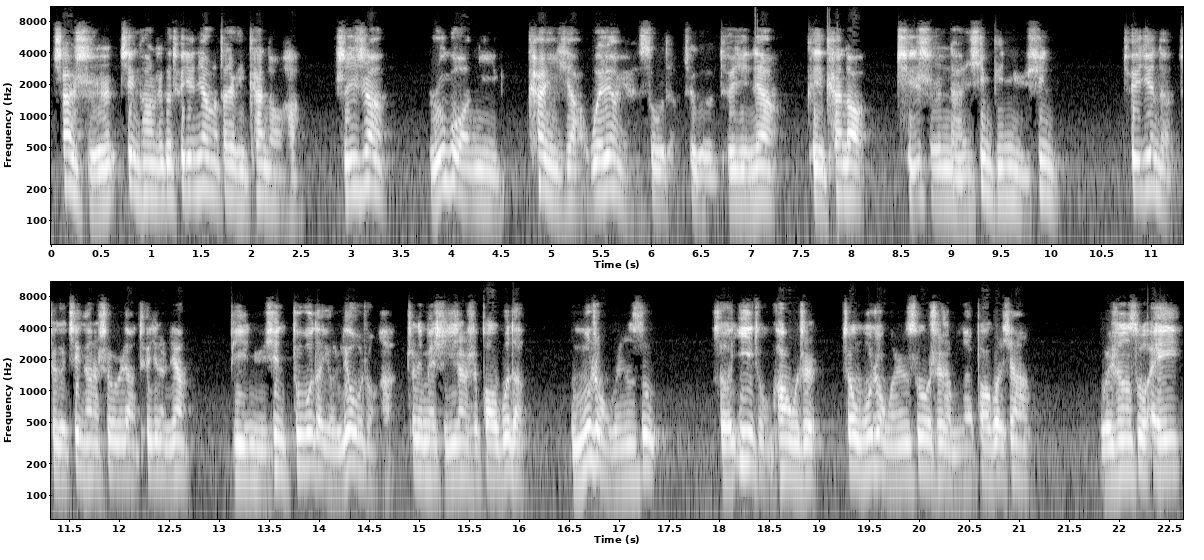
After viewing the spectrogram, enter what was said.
膳食健康这个推荐量，大家可以看到哈。实际上，如果你看一下微量元素的这个推荐量，可以看到，其实男性比女性推荐的这个健康的摄入量推荐的量，比女性多的有六种哈。这里面实际上是包括的五种维生素和一种矿物质。这五种维生素是什么呢？包括像维生素 A、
